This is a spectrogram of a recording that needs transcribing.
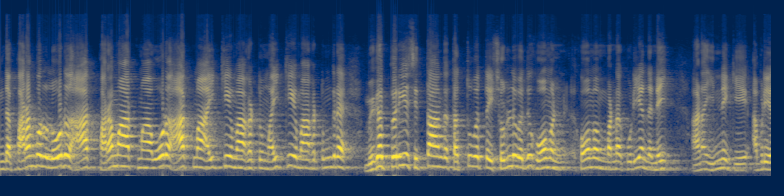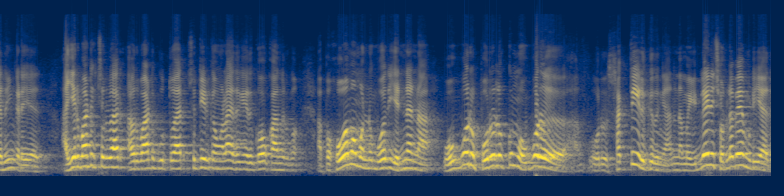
இந்த பரம்பொருளோடு ஆத் பரமாத்மாவோடு ஆத்மா ஐக்கியமாகட்டும் ஐக்கியமாகட்டும்ங்கிற மிகப்பெரிய சித்தாந்த தத்துவத்தை சொல்லுவது ஹோமன் ஹோமம் பண்ணக்கூடிய அந்த நெய். ஆனால் இன்னைக்கு அப்படி எதுவும் கிடையாது. ஐயர் பாட்டுக்கு சொல்வார் அவர் பாட்டுக்கு ஊற்றுவார் சுற்றி இருக்கவங்களாம் எதுக்கு எதுக்கோ உட்காந்துருக்கும் அப்போ ஹோமம் பண்ணும்போது என்னென்னா ஒவ்வொரு பொருளுக்கும் ஒவ்வொரு ஒரு சக்தி இருக்குதுங்க. அது நம்ம இல்லைன்னு சொல்லவே முடியாது.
